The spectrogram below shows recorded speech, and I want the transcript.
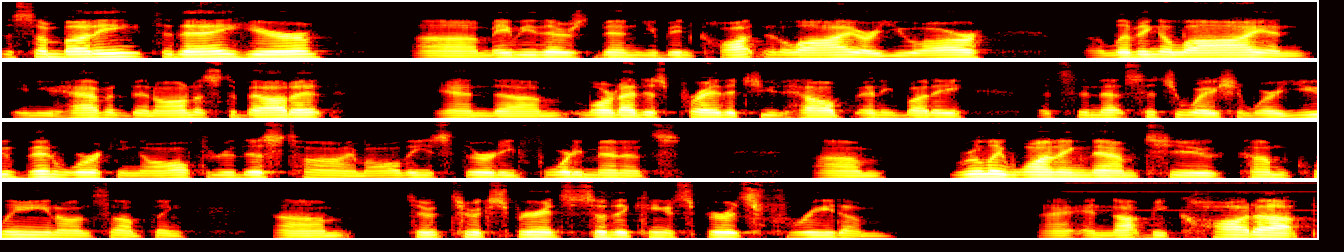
to somebody today here. Uh, maybe there's been you've been caught in a lie, or you are uh, living a lie, and, and you haven't been honest about it. And um, Lord, I just pray that you'd help anybody that's in that situation where you've been working all through this time, all these 30, 40 minutes, um, really wanting them to come clean on something, um, to, to experience so they can experience freedom uh, and not be caught up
